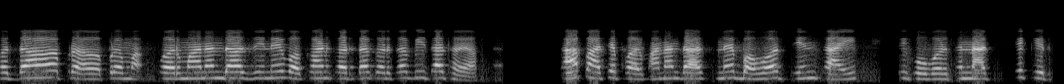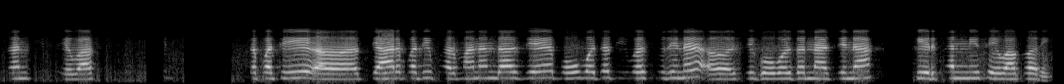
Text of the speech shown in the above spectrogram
બધા પરમાનંદ દાસજીને વખાણ કરતા કરતા વિદા થયા. આ પાછે પરમાનંદ દાસ ને બહોત दिन થાય. શ્રી ગોવર્ધન નાથ કીર્તન કી સેવા પછી ત્યાર પછી પરમાનંદ દાસ જે બહુ બધા દિવસ સુધી ને શ્રી ગોવર્ધન નાથજી ના કીર્તનની સેવા કરી.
